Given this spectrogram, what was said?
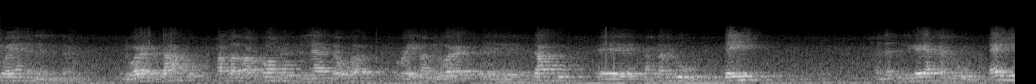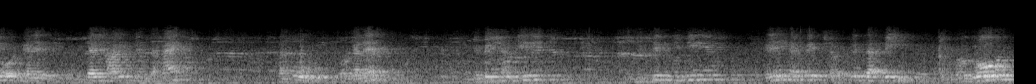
شوية من ال- الورق بتاعكم حتى الأرقام باذن الله هتلاقوها قريبة من الورق آه، بتاعكم آه، فإحنا بنقول تاني الناس اللي جاية بنقول أي organism؟ بيتكلم عليه في الامتحان. هتقول organism incubation period infectivity period clinical picture تبدأ بيه. prodroma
